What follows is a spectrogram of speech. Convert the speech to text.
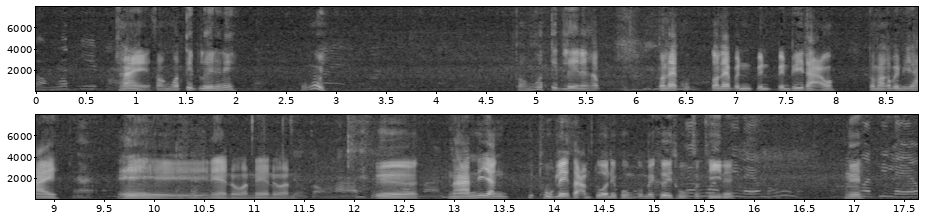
สองงวดที่ผ่านใช่สองงวดติดเลยนะนี่อุ้ยส องงวดติดเลยนะครับ ตอนแรกตอนแรกเป็นเป็นเป็นพี่สาวต่อมาก็เป็นพี่ชายค่ะเอ้แน่นอนแน่นอนสองห้าเออนานนี่ยังถูกเลขสามตัวนี่ผมก็ไม่เคยถูกสักทีนะงวดที่แล้วนู้นนี่งวดที่แล้ว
